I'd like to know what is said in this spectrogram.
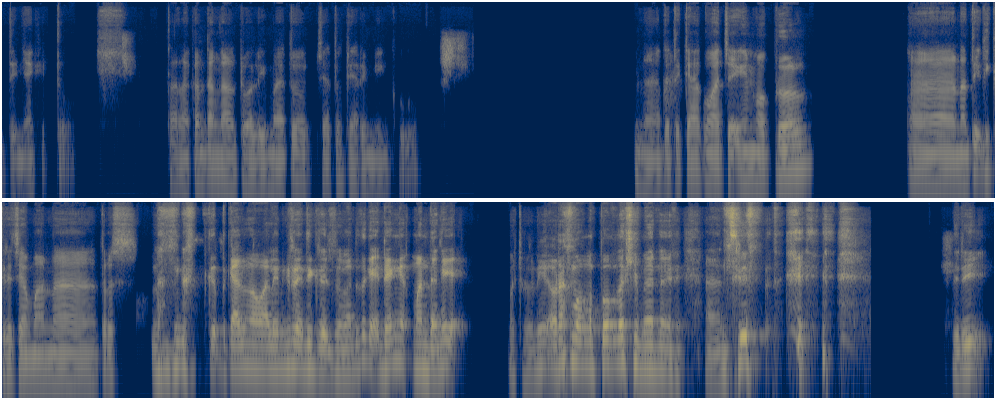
intinya gitu. Karena kan tanggal 25 itu jatuh di hari Minggu. Nah, ketika aku ajak ingin ngobrol, eh, nanti di gereja mana, terus ketika aku ngawalin di gereja mana itu kayak dia nge- mandangnya kayak, waduh ini orang mau ngebom atau gimana ini? Anjir. Jadi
